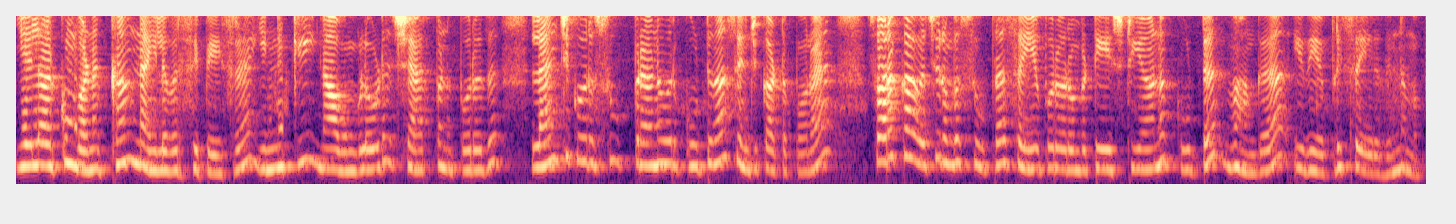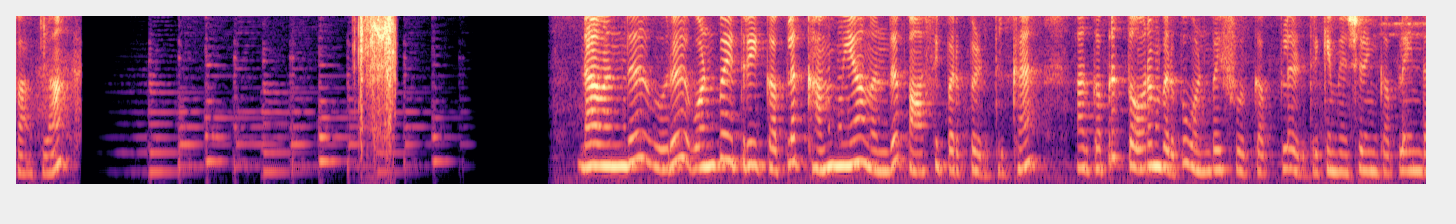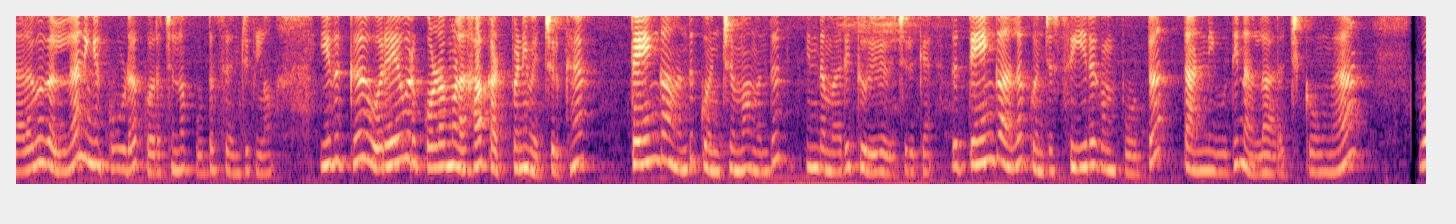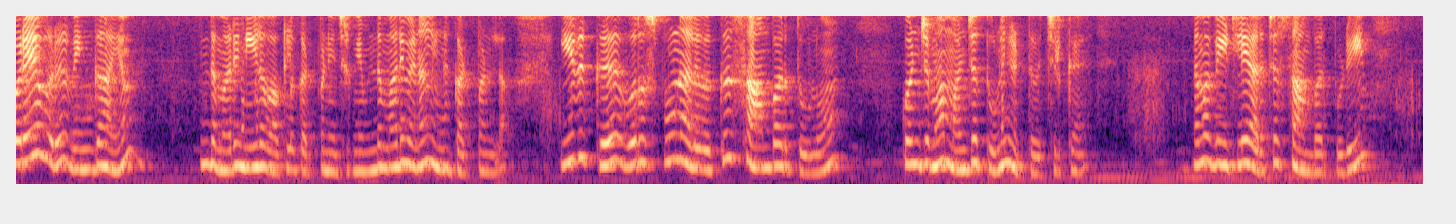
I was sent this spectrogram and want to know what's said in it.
எல்லாருக்கும் வணக்கம். நான் இளவரசி பேசுகிறேன் இன்றைக்கி நான் உங்களோட ஷேர் பண்ண போகிறது லஞ்சுக்கு ஒரு சூப்பரான ஒரு கூட்டு தான் செஞ்சு காட்ட போகிறேன் சொரக்காய் வச்சு ரொம்ப சூப்பராக செய்ய போகிற ரொம்ப டேஸ்டியான கூட்டு. வாங்க இது எப்படி செய்கிறதுன்னு நம்ம பார்க்கலாம். நான் வந்து ஒரு ஒன் பை த்ரீ கப்பில் கம்மியாக வந்து பாசிப்பருப்பு எடுத்திருக்கேன். அதுக்கப்புறம் துவரம்பருப்பு ஒன் பை ஃபோர் கப்பில் எடுத்திருக்கேன் மெஷரிங் கப்பில் இந்த அளவுகளில் நீங்கள் கூட குறைச்சுன்னா போட்டு செஞ்சுக்கலாம். இதுக்கு ஒரே ஒரு குடமிளகா கட் பண்ணி வச்சுருக்கேன். தேங்காய் வந்து கொஞ்சமாக வந்து இந்த மாதிரி துருவி வச்சுருக்கேன். இந்த தேங்காயில் கொஞ்சம் சீரகம் போட்டு தண்ணி ஊற்றி நல்லா அரைச்சிக்கோங்க. ஒரே ஒரு வெங்காயம் இந்த மாதிரி நீல வாக்கில் கட் பண்ணி வச்சுருக்கேன். இந்த மாதிரி வேணாலும் நீங்கள் கட் பண்ணலாம். இதுக்கு ஒரு ஸ்பூன் அளவுக்கு சாம்பார் தூளும் கொஞ்சமாக மஞ்சத்தூளும் எடுத்து வச்சுருக்கேன். நம்ம வீட்டிலே அரைச்ச சாம்பார் பொடி.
